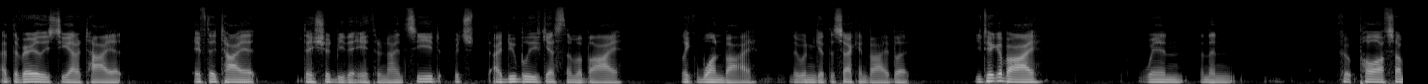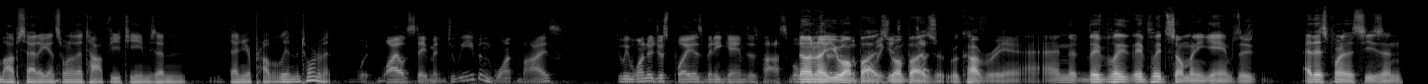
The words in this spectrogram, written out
At the very least, you got to tie it. If they tie it, they should be the eighth or ninth seed, which I do believe gets them a bye, like one bye. Mm-hmm. They wouldn't get the second bye, but you take a bye, win, and then pull off some upset against one of the top few teams, and then you're probably in the tournament. Wild statement. Do we even want buys? Do we want to just play as many games as possible? No, no, you want buys. You want buys. Recovery, and they're- they've played. They've played so many games. They're- At this point in the season,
